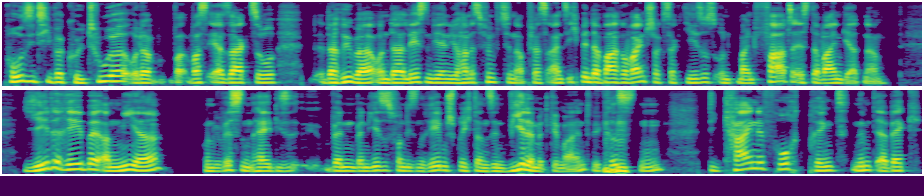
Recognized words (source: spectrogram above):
positiver Kultur oder was er sagt so darüber. Und da lesen wir in Johannes 15 ab Vers 1, ich bin der wahre Weinstock, sagt Jesus, und mein Vater ist der Weingärtner. Jede Rebe an mir, und wir wissen, hey, diese, wenn, wenn Jesus von diesen Reben spricht, dann sind wir damit gemeint, wir mhm. Christen, mhm. die keine Frucht bringt, nimmt er weg.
